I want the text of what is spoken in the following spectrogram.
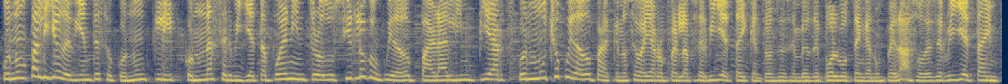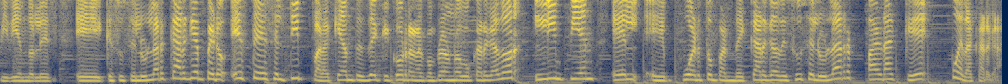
con un palillo de dientes o con un clip, con una servilleta, pueden introducirlo con cuidado para limpiar, con mucho cuidado para que no se vaya a romper la servilleta y que entonces en vez de polvo tengan un pedazo de servilleta impidiéndoles eh, que su celular cargue. Pero este es el tip para que antes de que corran a comprar un nuevo cargador, limpien el eh, puerto de carga de su celular para que pueda cargar.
